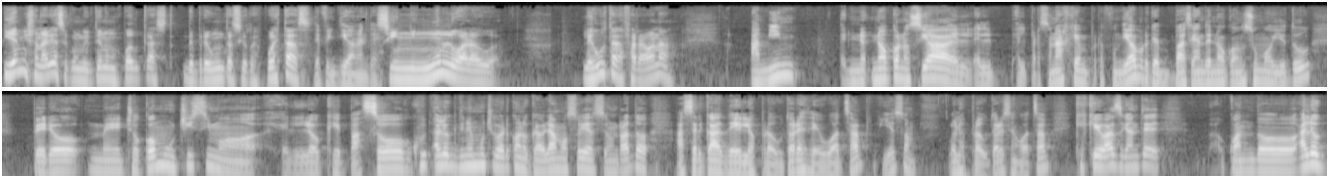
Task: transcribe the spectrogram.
Idea Millonaria se convirtió en un podcast de preguntas y respuestas definitivamente. sin ningún lugar a duda. ¿Les gusta la faraona? A mí eh, no, no conocía el, el- el personaje en profundidad porque básicamente no consumo YouTube, pero me chocó muchísimo eh, lo que pasó, algo que tiene mucho que ver con lo que hablamos hoy hace un rato acerca de los productores de WhatsApp y eso, o los productores en WhatsApp, que es que básicamente cuando algo,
